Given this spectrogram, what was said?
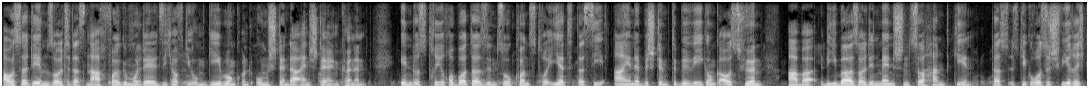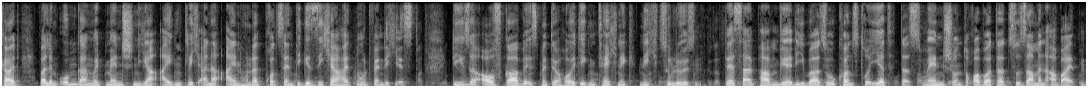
Außerdem sollte das Nachfolgemodell sich auf die Umgebung und Umstände einstellen können. Industrieroboter sind so konstruiert, dass sie eine bestimmte Bewegung ausführen, aber lieber soll den Menschen zur Hand gehen. Das ist die große Schwierigkeit, weil im Umgang mit Menschen ja eigentlich eine 100%ige Sicherheit notwendig ist. Diese Aufgabe ist mit der heutigen Technik nicht zu lösen. Deshalb haben wir lieber so konstruiert, dass Mensch und Roboter zusammenarbeiten.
